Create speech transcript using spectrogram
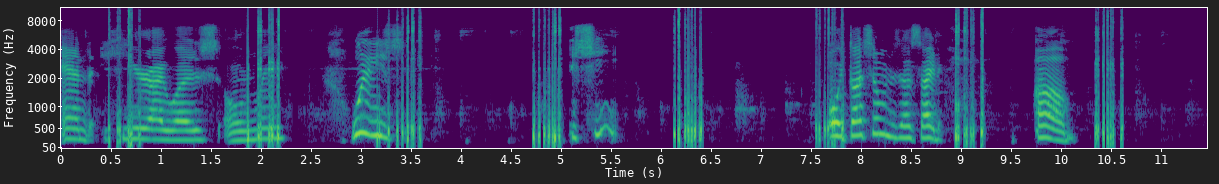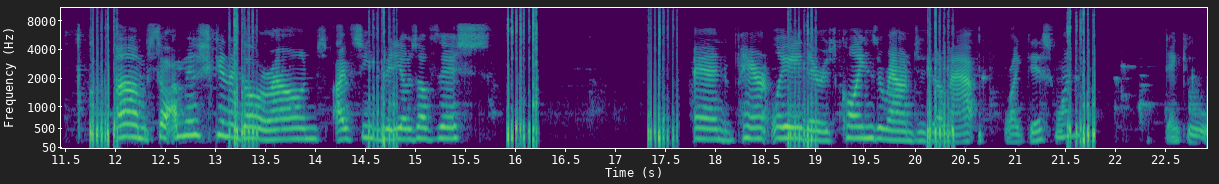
And here I was only. Wait, is, is she? Oh, I thought someone was outside. Um. Um, so I'm just gonna go around. I've seen videos of this. And apparently there's coins around the map, like this one. Thank you.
